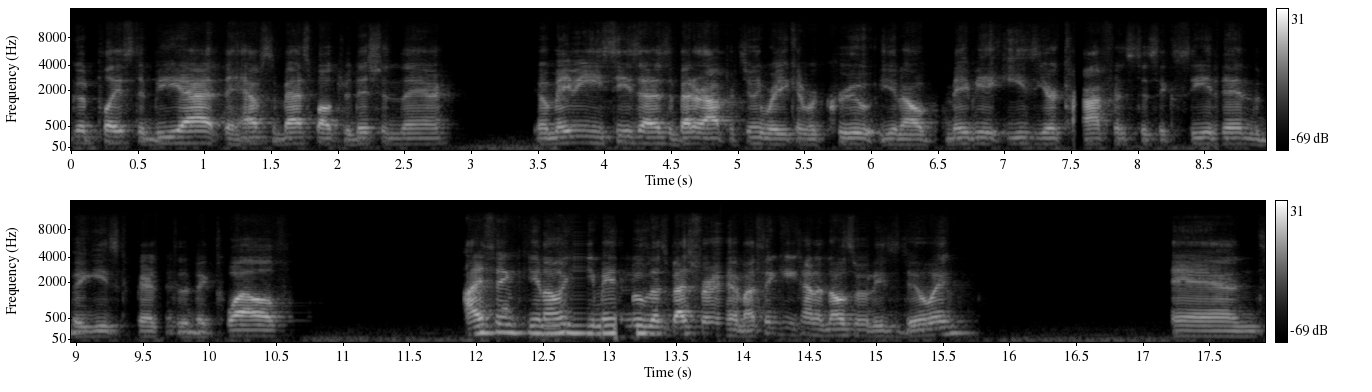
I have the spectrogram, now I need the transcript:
good place to be at. They have some basketball tradition there. You know, maybe he sees that as a better opportunity where you can recruit. You know, maybe an easier conference to succeed in, the Big East compared to the Big Twelve. I think you know he made the move that's best for him. I think he kind of knows what he's doing and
